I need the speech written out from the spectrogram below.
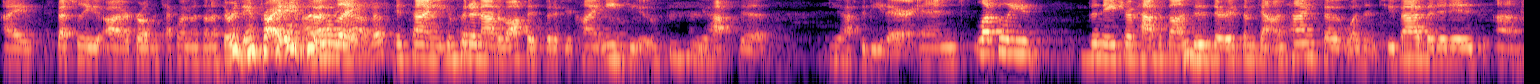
I especially our girls in tech one was on a Thursday and Friday, so Oh, it's like yeah, that's- it's time you can put it out of office. But if your client needs you, you have to you have to be there. And luckily, the nature of hackathons is there is some downtime, so it wasn't too bad. But it is um,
